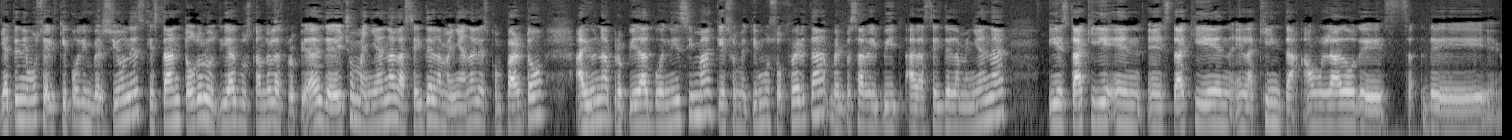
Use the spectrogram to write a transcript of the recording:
Ya tenemos el equipo de inversiones que están todos los días buscando las propiedades. De hecho, mañana a las 6 de la mañana les comparto, hay una propiedad buenísima que sometimos oferta, va a empezar el bid a las 6 de la mañana y está aquí en, está aquí en, en la quinta, a un lado de, de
